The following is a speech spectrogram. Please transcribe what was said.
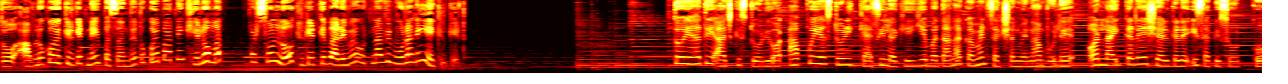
तो आप लोग को क्रिकेट नहीं पसंद है तो कोई बात नहीं, खेलो मत। पर सुन लो क्रिकेट के बारे में उतना भी बुरा नहीं है क्रिकेट तो यह थी आज की स्टोरी और आपको यह स्टोरी कैसी लगी, ये बताना कमेंट सेक्शन में ना भूलें और लाइक करें शेयर करें इस एपिसोड को।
